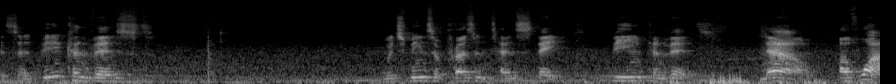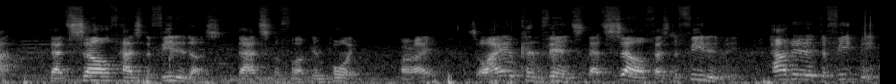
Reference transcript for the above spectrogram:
It says being convinced which means a present tense state, being convinced. Now, of what? That self has defeated us. That's the fucking point. All right? So I am convinced that self has defeated me. How did it defeat me?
